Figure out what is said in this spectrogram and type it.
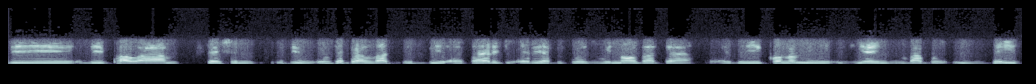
the the power station, it is integral that it be a priority area because we know that uh, the economy here in Zimbabwe is based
